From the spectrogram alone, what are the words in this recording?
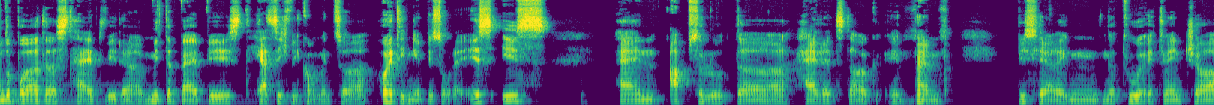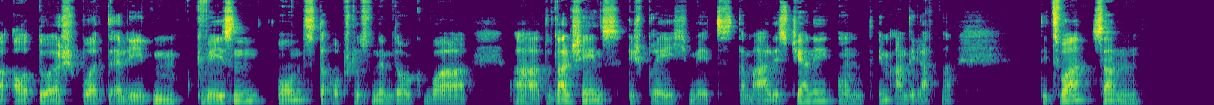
Wunderbar, dass du heute wieder mit dabei bist. Herzlich willkommen zur heutigen Episode. Es ist ein absoluter Highlight-Tag in meinem bisherigen Natur-Adventure, Outdoor-Sport-Erleben gewesen und der Abschluss von dem Tag war ein total schönes Gespräch mit der Czerny und im Andi Lattner. Die zwei sind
